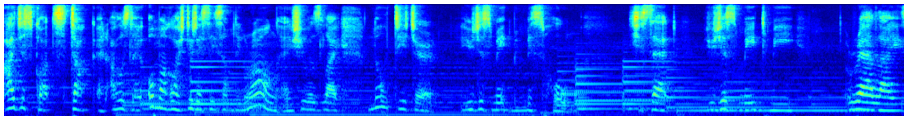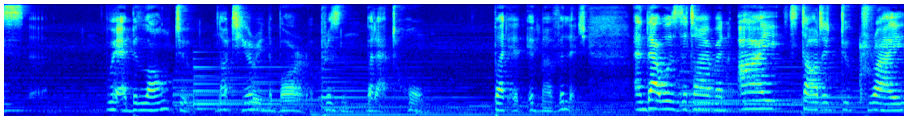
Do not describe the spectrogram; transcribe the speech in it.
I just got stuck. And I was like, oh my gosh, did I say something wrong? And she was like, no, teacher, you just made me miss home. She said, you just made me realize where I belong to, not here in the bar or prison, but at home, but in, in my village. And that was the time when I started to cry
